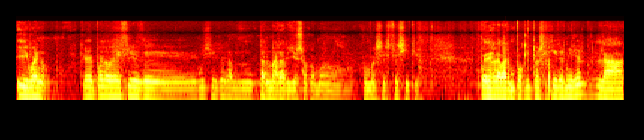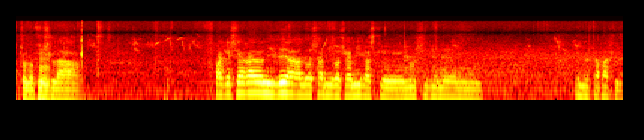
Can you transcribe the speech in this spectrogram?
Y bueno, ¿qué puedo decir de un sitio tan, tan maravilloso como, como es este sitio? Puedes grabar un poquito si quieres, Miguel, la, todo lo que es Mm. la... Para que se hagan idea a los amigos y amigas que nos siguen en, en nuestra página.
